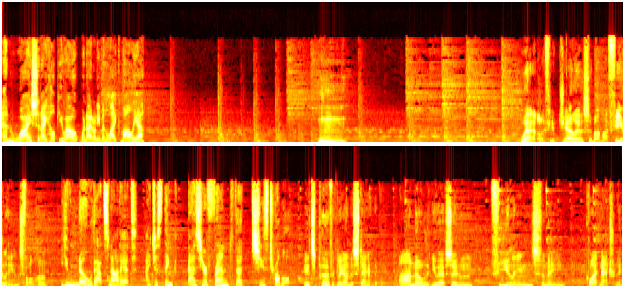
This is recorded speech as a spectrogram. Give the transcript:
And why should I help you out when I don't even like Malia? Hmm. Well, if you're jealous about my feelings for her. You know that's not it. I just think, as your friend, that she's trouble. It's perfectly understandable. I know that you have certain feelings for me, quite naturally.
